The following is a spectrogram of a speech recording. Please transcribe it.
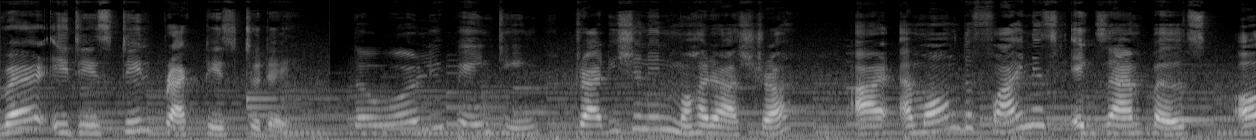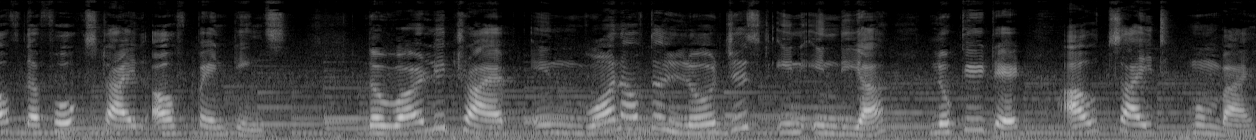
where it is still practiced today. The Warli painting tradition in Maharashtra are among the finest examples of the folk style of paintings the Warli tribe in one of the largest in India located outside Mumbai.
